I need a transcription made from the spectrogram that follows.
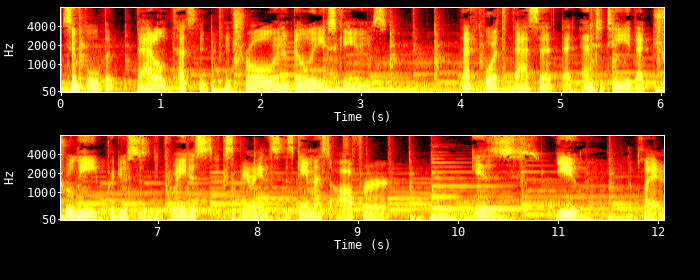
simple but battle tested control and ability schemes, that fourth facet, that entity that truly produces the greatest experience this game has to offer, is you, the player.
